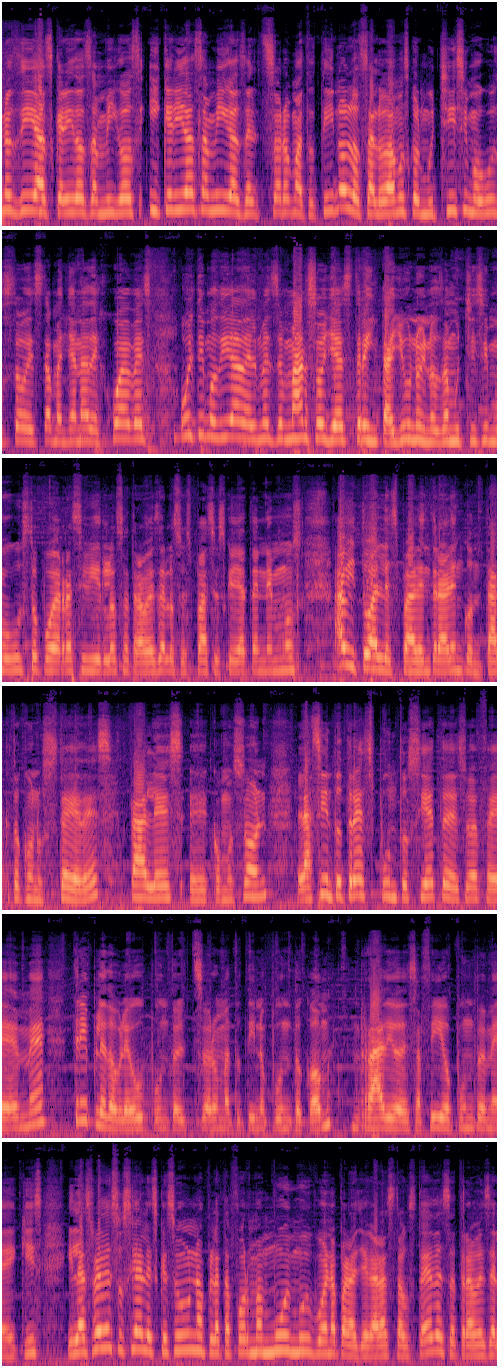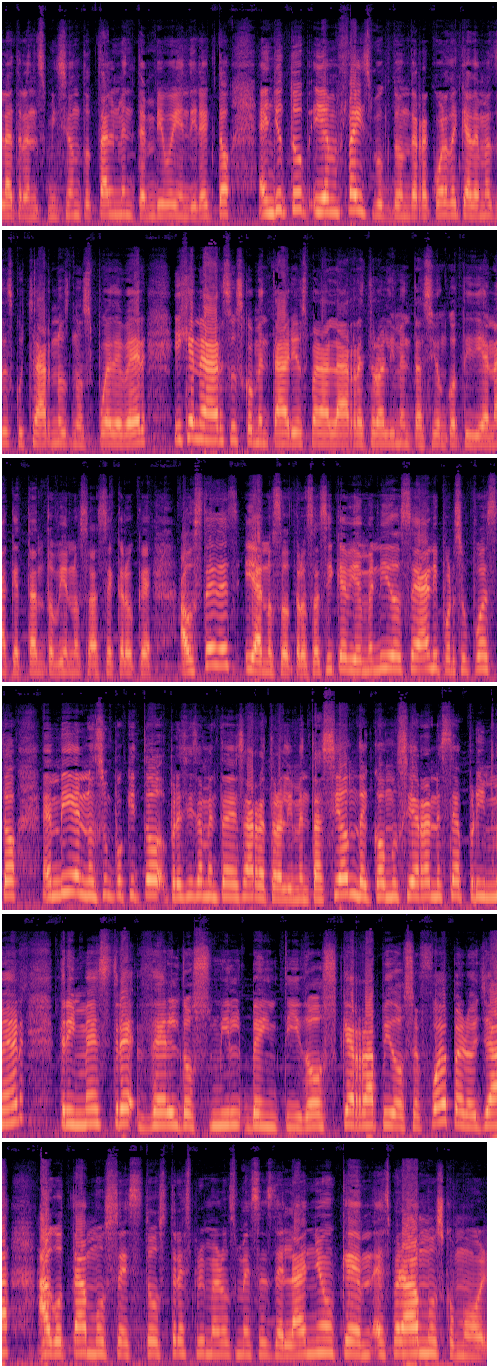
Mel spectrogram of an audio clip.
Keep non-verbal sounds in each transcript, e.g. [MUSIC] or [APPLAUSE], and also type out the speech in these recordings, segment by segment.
buenos días, queridos amigos y queridas amigas del Tesoro Matutino. Los saludamos con muchísimo gusto esta mañana de jueves, último día del mes de marzo, ya es 31 y nos da muchísimo gusto poder recibirlos a través de los espacios que ya tenemos habituales para entrar en contacto con ustedes, tales eh, como son la 103.7 de su FM, www.eltesoromatutino.com, radiodesafío.mx y las redes sociales que son una plataforma muy muy buena para llegar hasta ustedes a través de la transmisión totalmente en vivo y en directo en YouTube y en Facebook, donde recuerde que además de escucharnos nos puede ver y generar sus comentarios para la retroalimentación cotidiana que tanto bien nos hace, creo que a ustedes y a nosotros. Así que bienvenidos sean y por supuesto envíenos un poquito precisamente de esa retroalimentación de cómo cierran este primer trimestre del 2022. Qué rápido se fue, pero ya agotamos estos tres primeros meses del año que esperábamos como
